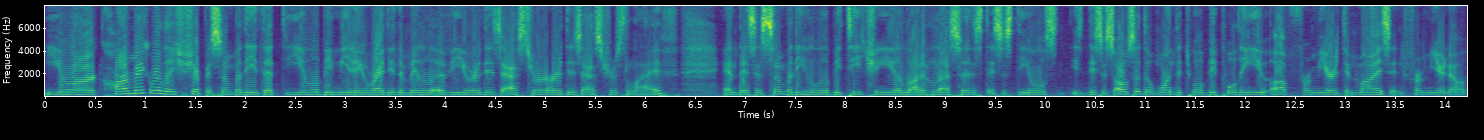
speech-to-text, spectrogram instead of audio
Your karmic relationship is somebody that you will be meeting right in the middle of your disaster or disastrous life, and this is somebody who will be teaching you a lot of lessons. This is the also this is also the one that will be pulling you up from your demise and from you know,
